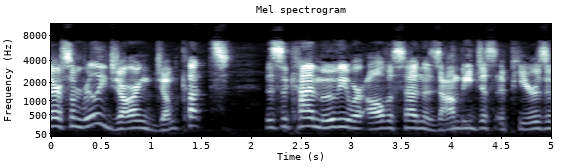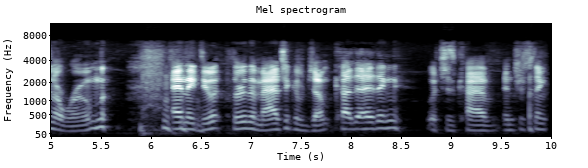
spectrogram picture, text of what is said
There are some really jarring jump cuts. This is the kind of movie where all of a sudden a zombie just appears in a room, and they do it through the magic of jump cut editing, which is kind of interesting.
